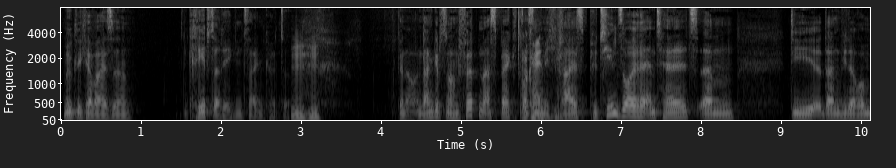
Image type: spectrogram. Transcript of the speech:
möglicherweise krebserregend sein könnte. Mhm. Genau, und dann gibt es noch einen vierten Aspekt, dass okay. nämlich Reis Pythinsäure enthält. Ähm, die dann wiederum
